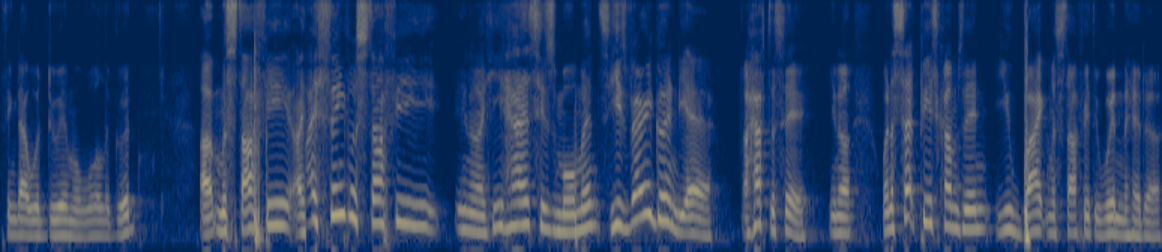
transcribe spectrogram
I think that would do him a world of good. Uh, Mustafi, I, I think Mustafi, you know, he has his moments. He's very good in the air. I have to say, you know, when a set piece comes in, you back Mustafi to win the header.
